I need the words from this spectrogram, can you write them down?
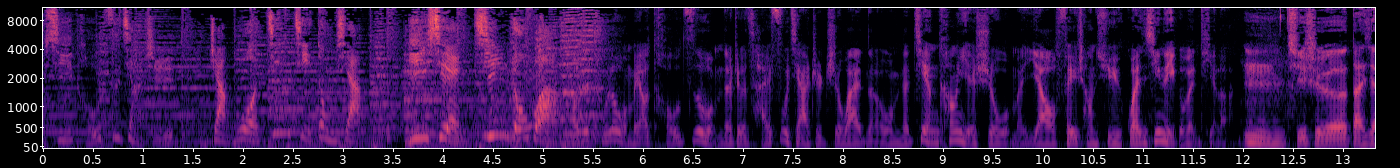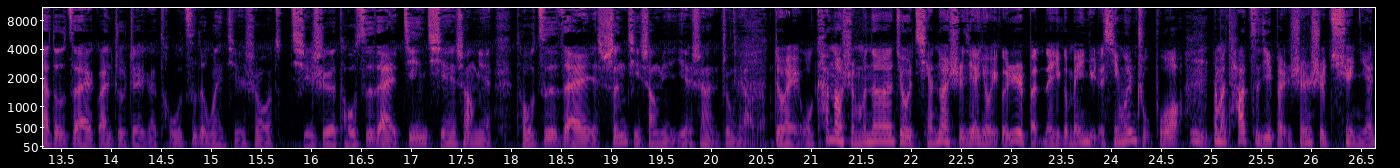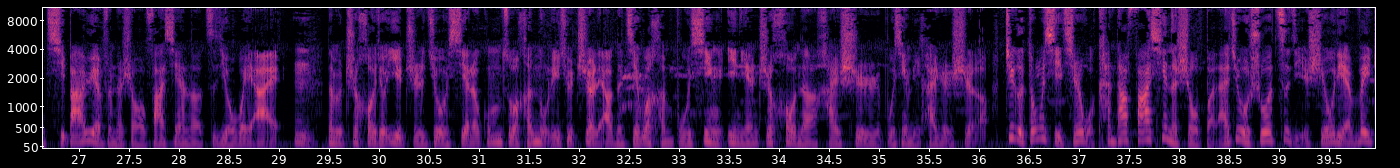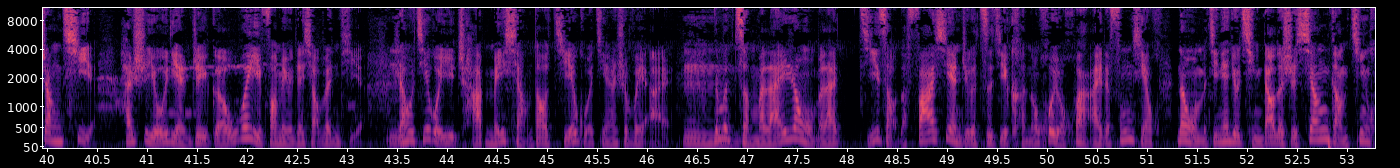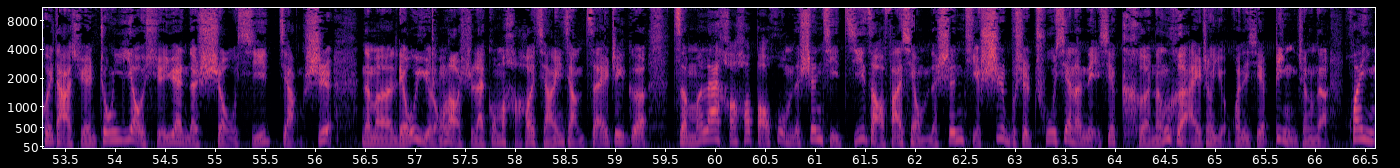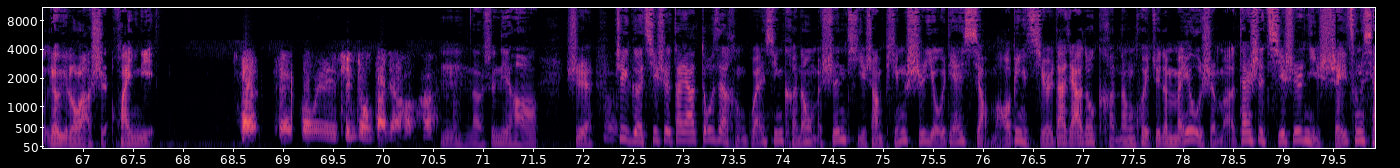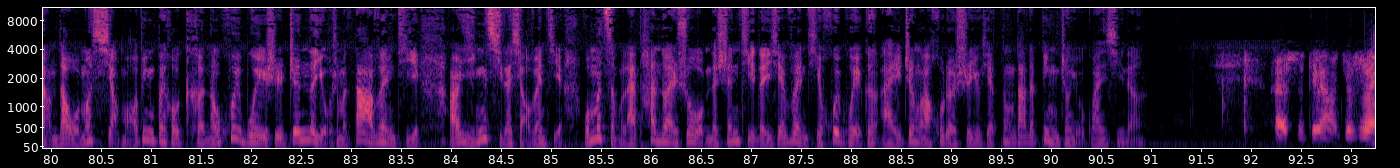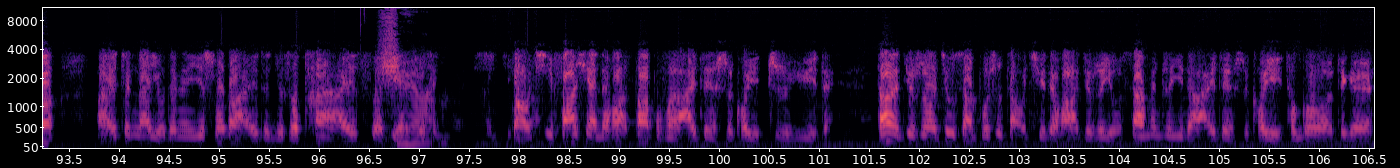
析投资价值，掌握经济动向，一线金融网。好的，除了我们要投资我们的这个财富价值之外呢，我们的健康也是我们要非常去关心的一个问题了。嗯，其实大家都在关注这个投资的问题的时候，其实投资在金钱上面，投资在身体上面也是很重要的。对我看到什么呢？就前段时间有一个日本的一个美女的新闻主播，嗯，那么她自己本身是去年七八月份的时候发现了自己有胃癌，嗯，那么之后就一直就卸了工作，很努力去治疗，那结果很不幸，一年之后呢，还是不幸离开人世了。这个东西其实我看他发现的时候，本来就说自己是有点胃胀气，还是有一点这个胃方面有点小问题，然后结果一查，没想到结果竟然是胃癌。嗯那么怎么来让我们来及早的发现这个自己可能会有患癌的风险？那我们今天就请到的是香港浸会大学中医药学院的首席讲师，那么刘宇龙老师来跟我们好好讲一讲，在这个怎么我们来好好保护我们的身体，及早发现我们的身体是不是出现了哪些可能和癌症有关的一些病症呢？欢迎刘玉龙老师，欢迎你。呃呃，各位听众大家好啊。嗯，老师你好。是这个，其实大家都在很关心，可能我们身体上平时有一点小毛病，其实大家都可能会觉得没有什么，但是其实你谁曾想到，我们小毛病背后可能会不会是真的有什么大问题而引起的小问题？我们怎么来判断说我们的身体的一些问题会不会跟癌症啊，或者是有些更大的病症有关系呢？呃，是这样，就是说癌症呢，有的人一说到癌症就说探癌色变，是啊就很很早期发现的话，大部分癌症是可以治愈的。当然，就是说，就算不是早期的话，就是有三分之一的癌症是可以通过这个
